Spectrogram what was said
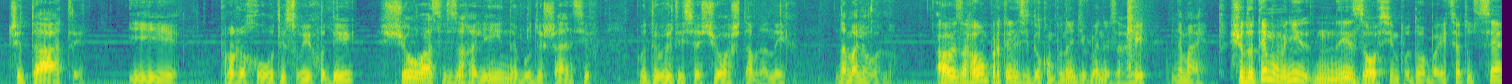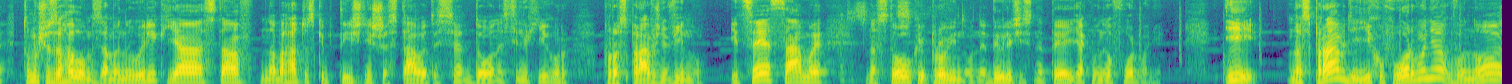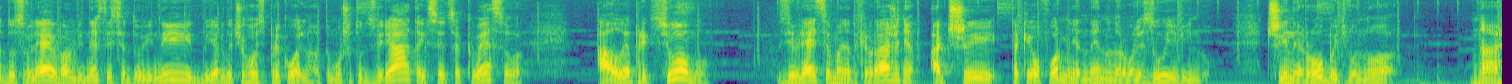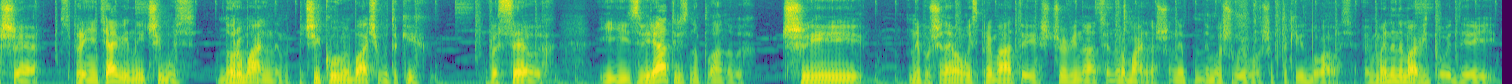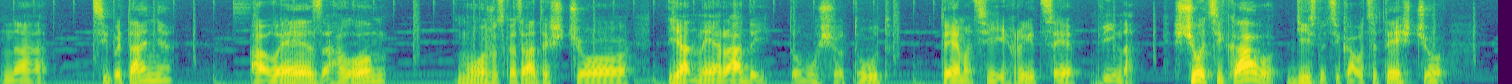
читати і прораховувати свої ходи, що у вас взагалі не буде шансів подивитися, що ж там на них намальовано. Але загалом претензій до компонентів в мене взагалі немає. Щодо теми, мені не зовсім подобається тут все, тому що загалом за минулий рік я став набагато скептичніше ставитися до настільних ігор про справжню війну. І це саме настолки про війну, не дивлячись на те, як вони оформлені. І насправді їх оформлення воно дозволяє вам віднестися до війни як до чогось прикольного, тому що тут звірята і все це весело. Але при цьому з'являється в мене таке враження, а чи таке оформлення не нормалізує війну? Чи не робить воно наше сприйняття війни чимось нормальним? Чи коли ми бачимо таких веселих і звірят різнопланових, чи не починаємо ми сприймати, що війна це нормально, що не, неможливо, щоб таке відбувалося? В мене немає відповідей на ці питання, але загалом можу сказати, що я не радий, тому що тут тема цієї гри це війна. Що цікаво, дійсно цікаво, це те, що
